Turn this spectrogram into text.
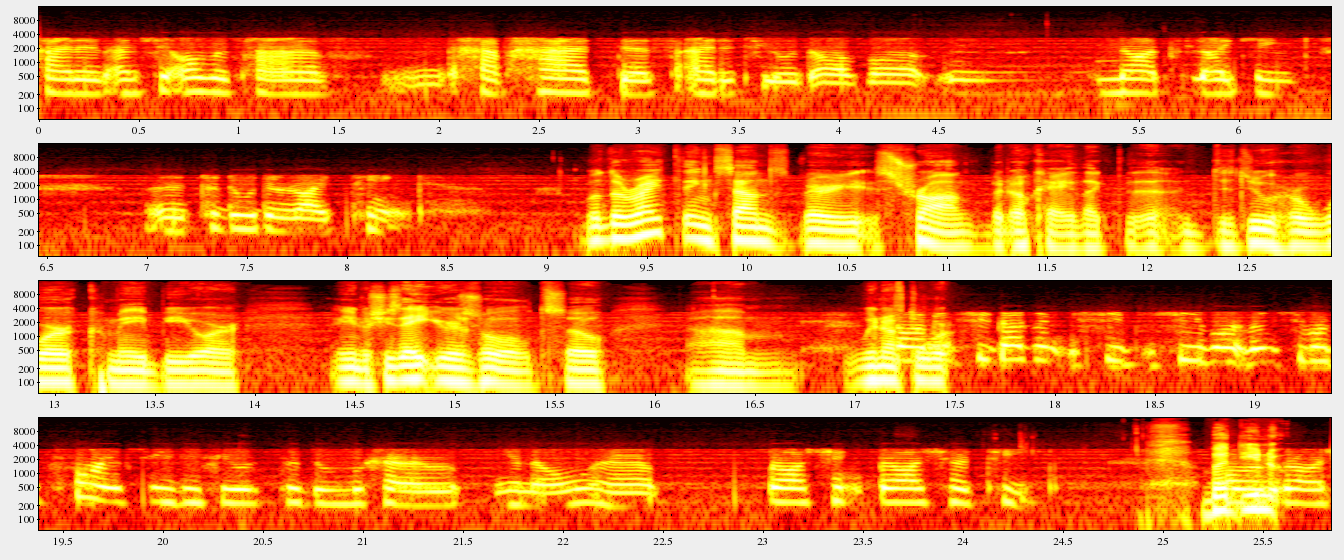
had it, and she always have have had this attitude of uh, mm, not liking uh, to do the right thing. Well, the right thing sounds very strong, but okay, like the, to do her work maybe, or you know, she's eight years old, so um, we don't have to work. she doesn't. She she when she was five, she refused to do her, you know, uh, brushing brush her teeth. But you oh, know, brush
